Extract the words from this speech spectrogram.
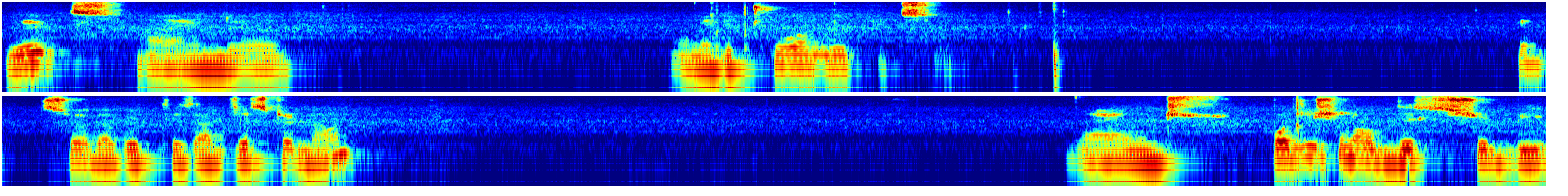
width and uh, I'll make it 200 pixel okay so the width is adjusted now. And position of this should be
